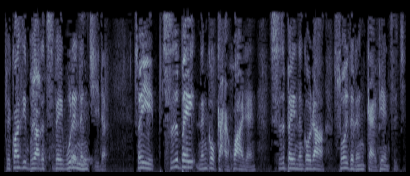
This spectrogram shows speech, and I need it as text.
对观世音菩萨的慈悲无人能及的，所以慈悲能够感化人，慈悲能够让所有的人改变自己。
